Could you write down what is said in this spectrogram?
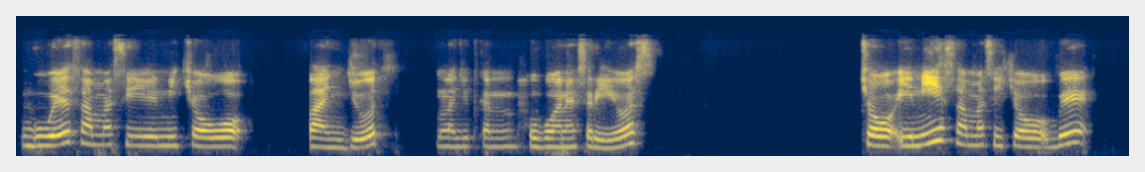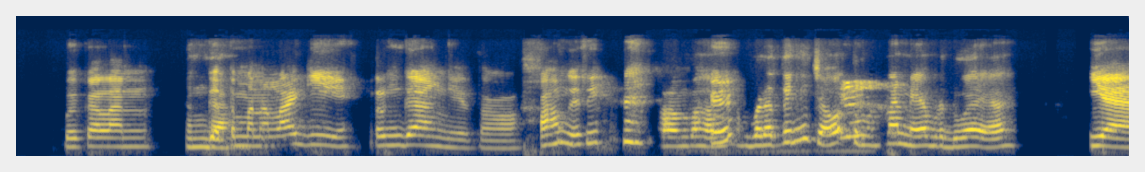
gue sama si nih cowok lanjut, melanjutkan hubungan yang serius, cowok ini sama si cowok B bakalan nggak temenan lagi, renggang gitu. Paham gak sih? Paham, paham. Berarti ini cowok temenan ya berdua ya? Iya.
